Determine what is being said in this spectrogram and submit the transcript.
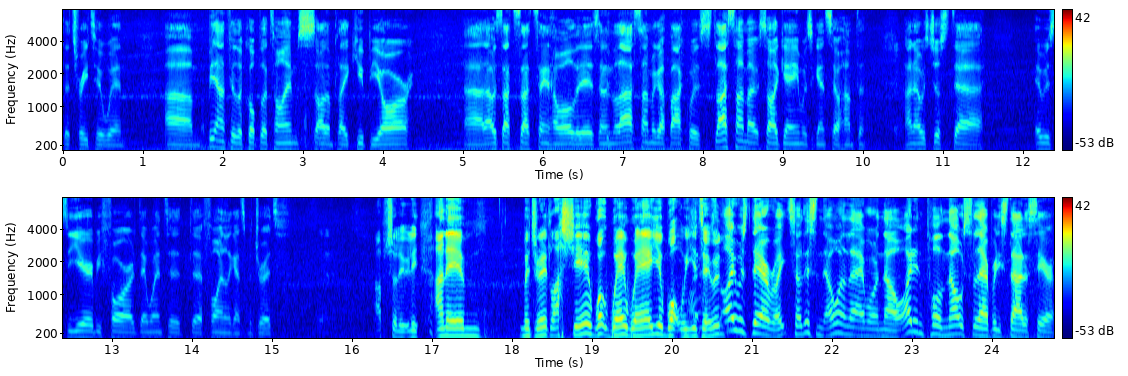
the three-two win. Um, I've been Anfield a couple of times, saw them play QPR. Uh, that was that's that's saying how old it is. And the last time I got back was last time I saw a game was against Southampton, and I was just uh, it was the year before they went to the final against Madrid. Absolutely. And um, Madrid last year. What? Where were you? What were you I was- doing? I was there, right? So listen, I want to let everyone know I didn't pull no celebrity status here.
